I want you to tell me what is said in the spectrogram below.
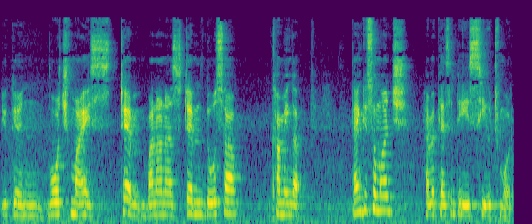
You can watch my stem banana stem dosa coming up. Thank you so much. Have a pleasant day. See you tomorrow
